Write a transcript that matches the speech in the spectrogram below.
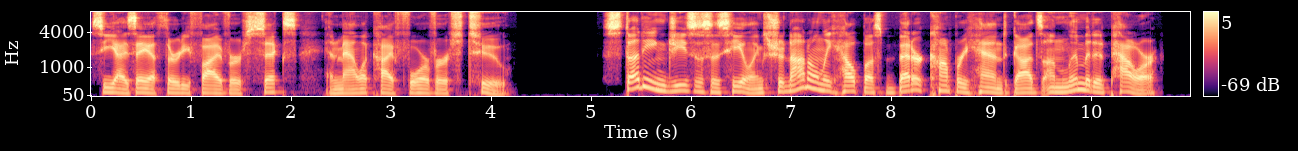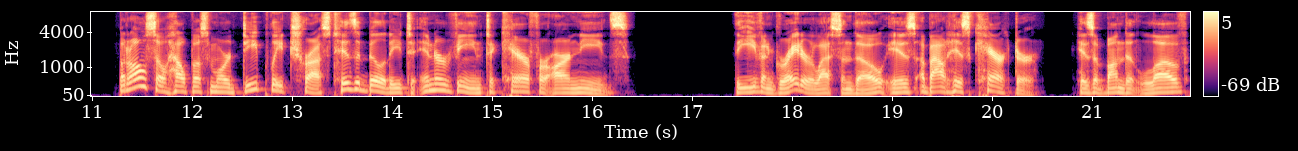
See Isaiah 35, verse 6, and Malachi 4, verse 2. Studying Jesus' healings should not only help us better comprehend God's unlimited power, but also help us more deeply trust His ability to intervene to care for our needs. The even greater lesson, though, is about His character his abundant love,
